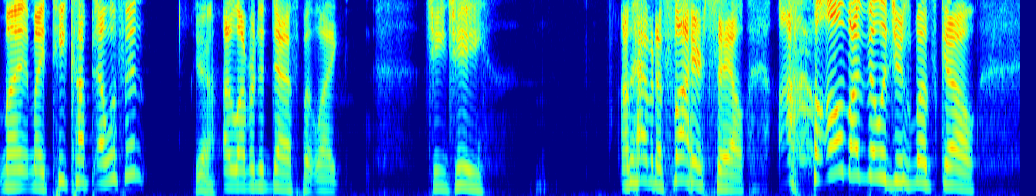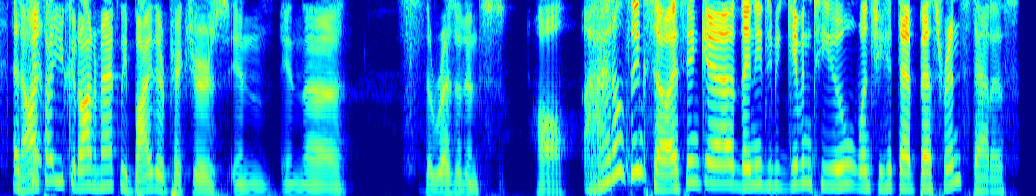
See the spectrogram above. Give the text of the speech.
My my teacup elephant? Yeah. I love her to death, but like GG. I'm having a fire sale. All my villagers must go. As Now I thought you could automatically buy their pictures in in the the residence hall. I don't think so. I think uh, they need to be given to you once you hit that best friend status.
